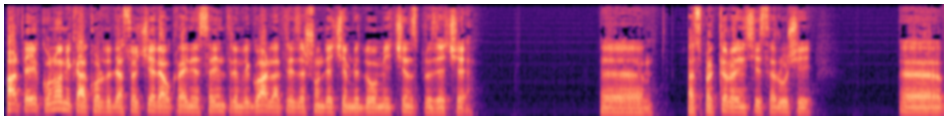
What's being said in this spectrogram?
partea economică a acordului de asociere a Ucrainei să intre în vigoare la 31 decembrie 2015, uh, asupra cărora insistă rușii, uh,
